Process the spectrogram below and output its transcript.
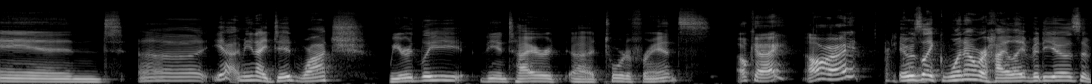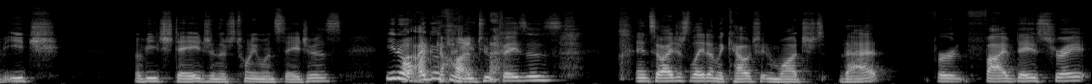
And uh, yeah, I mean, I did watch weirdly the entire uh, Tour de France. Okay. All right. Pretty It was like one hour highlight videos of each of each stage, and there's 21 stages. You know, Oh I go through YouTube phases, and so I just laid on the couch and watched that for five days straight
